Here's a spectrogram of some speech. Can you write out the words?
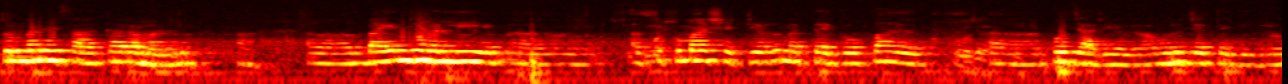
ತುಂಬಾ ಸಹಕಾರ ಮಾಡಿದ್ರು. ಬೈಂದೂರಲ್ಲಿ ಸುಕುಮಾರ್ ಶೆಟ್ಟಿಯವರು ಮತ್ತೆ ಗೋಪಾಲ್ ಪೂಜಾರಿಯವರು ಅವರು ಜೊತೆಗಿದ್ರು.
